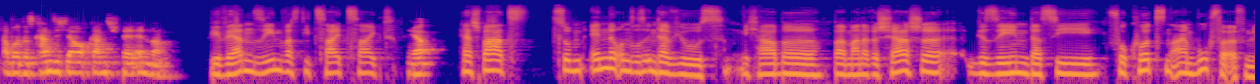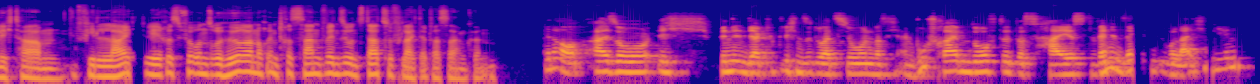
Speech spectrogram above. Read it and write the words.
Aber das kann sich ja auch ganz schnell ändern. Wir werden sehen, was die Zeit zeigt. Ja. Herr Schwarz, zum Ende unseres Interviews. Ich habe bei meiner Recherche gesehen, dass Sie vor kurzem ein Buch veröffentlicht haben. Vielleicht wäre es für unsere Hörer noch interessant, wenn Sie uns dazu vielleicht etwas sagen könnten. Genau, also ich bin in der glücklichen Situation, dass ich ein Buch schreiben durfte. Das heißt, wenn Insekten über Leichen gehen,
